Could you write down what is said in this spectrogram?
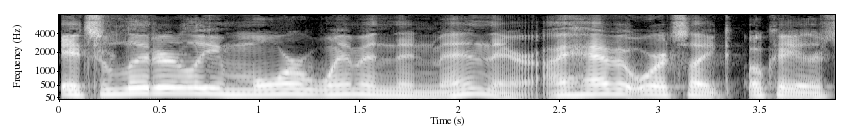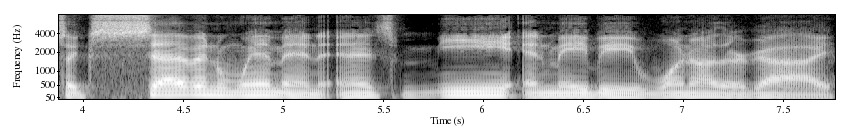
it's literally more women than men there. I have it where it's like, okay, there's like seven women, and it's me and maybe one other guy.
